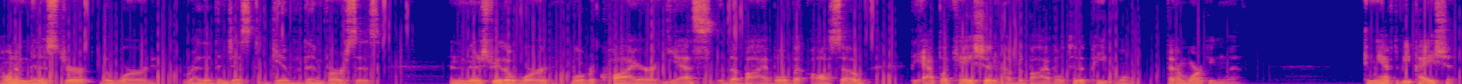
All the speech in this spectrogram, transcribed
I want to minister the word rather than just give them verses. And the ministry of the word will require, yes, the Bible, but also the application of the Bible to the people that I'm working with. And we have to be patient.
